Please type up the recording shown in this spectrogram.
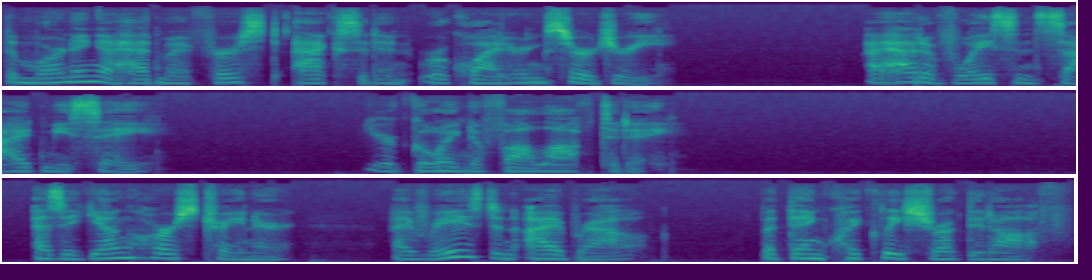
The morning I had my first accident requiring surgery, I had a voice inside me say, You're going to fall off today. As a young horse trainer, I raised an eyebrow, but then quickly shrugged it off.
